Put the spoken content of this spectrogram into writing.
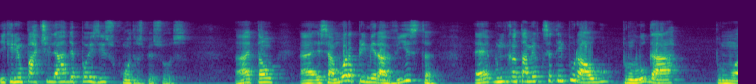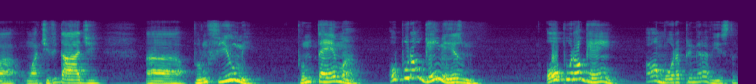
e queriam partilhar depois isso com outras pessoas. Tá? Então, é, esse amor à primeira vista é o encantamento que você tem por algo, por um lugar, por uma, uma atividade, uh, por um filme, por um tema, ou por alguém mesmo. Ou por alguém. O amor à primeira vista.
